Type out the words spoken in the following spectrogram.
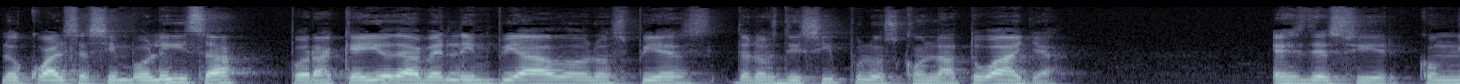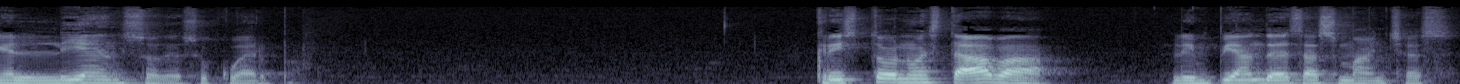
Lo cual se simboliza por aquello de haber limpiado los pies de los discípulos con la toalla, es decir, con el lienzo de su cuerpo. Cristo no estaba limpiando esas manchas,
